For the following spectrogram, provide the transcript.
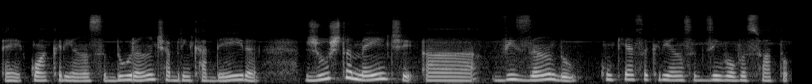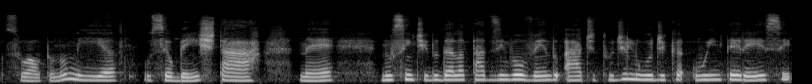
é, com a criança durante a brincadeira, justamente ah, visando com que essa criança desenvolva sua, sua autonomia, o seu bem-estar, né? No sentido dela estar tá desenvolvendo a atitude lúdica, o interesse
